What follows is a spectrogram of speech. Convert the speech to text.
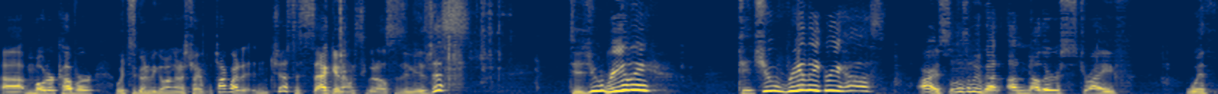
uh, motor cover, which is going to be going on a Stryfe. We'll talk about it in just a second. I want to see what else is in here. Is this did you really? Did you really, Greehas? All right, so listen, we've got another Stryfe with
